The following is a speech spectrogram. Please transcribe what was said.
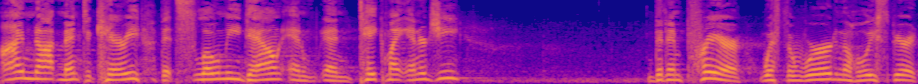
I'm not meant to carry that slow me down and, and take my energy that in prayer with the Word and the Holy Spirit,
